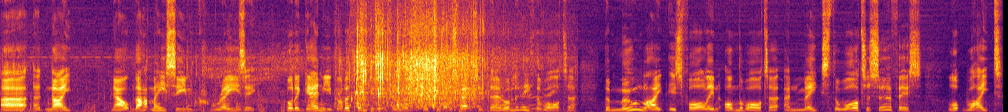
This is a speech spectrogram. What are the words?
uh, at night now that may seem crazy, but again you've got to think of it from the fish's perspective. They're underneath the water, the moonlight is falling on the water and makes the water surface look white.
